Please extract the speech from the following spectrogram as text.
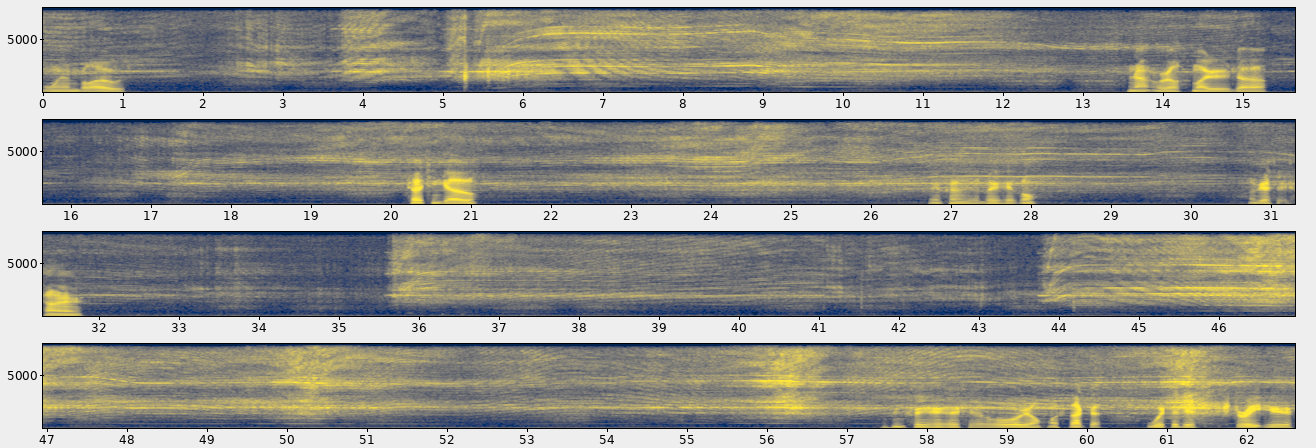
Wind blows. Not real smooth, uh, touch and go. Here comes the vehicle. I guess it turned. You can see here, this is real, what's about the width of this street here,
